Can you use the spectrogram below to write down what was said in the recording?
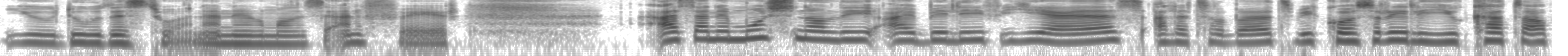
you do this to an animal it's unfair as an emotionally i believe yes a little bit because really you cut up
